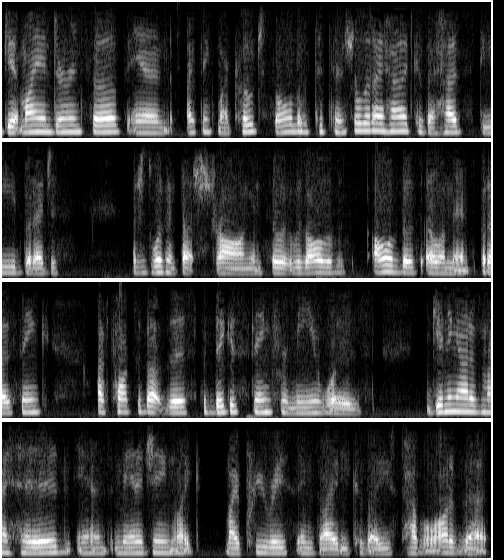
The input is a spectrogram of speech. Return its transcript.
get my endurance up and I think my coach saw the potential that I had because I had speed but I just I just wasn't that strong and so it was all of all of those elements but I think I've talked about this the biggest thing for me was getting out of my head and managing like my pre-race anxiety because I used to have a lot of that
